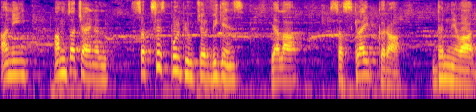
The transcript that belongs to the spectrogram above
आणि आमचा चॅनल सक्सेसफुल फ्युचर बिगेन्स याला सबस्क्राईब करा. धन्यवाद.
